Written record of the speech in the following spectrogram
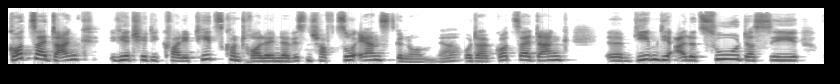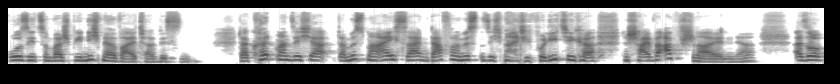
Gott sei Dank wird hier die Qualitätskontrolle in der Wissenschaft so ernst genommen, ja. Oder Gott sei Dank äh, geben die alle zu, dass sie, wo sie zum Beispiel nicht mehr weiter wissen. Da könnte man sich ja, da müsste man eigentlich sagen, davon müssten sich mal die Politiker eine Scheibe abschneiden, ja. Also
